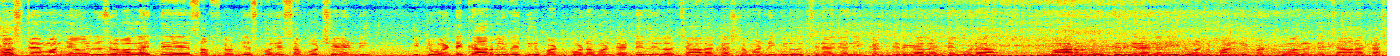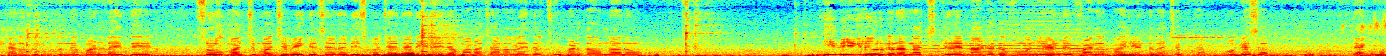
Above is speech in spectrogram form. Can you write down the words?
ఫస్ట్ టైం మన ఛానల్ చూసే వాళ్ళైతే సబ్స్క్రైబ్ చేసుకొని సపోర్ట్ చేయండి. ఇటువంటి కార్లు వెతికి పట్టుకోవడం అంటే ఢిల్లీలో చాలా కష్టం అండి మీరు వచ్చినా కానీ ఇక్కడ తిరగాలంటే కూడా వారం రోజులు తిరిగినా కానీ ఇటువంటి బండి పట్టుకోవాలంటే చాలా కష్టంగా దొరుకుతుంది బండ్లు అయితే సో మంచి మంచి వెహికల్స్ అయితే తీసుకొచ్చి అయితే నేనైతే మన ఛానల్ అయితే చూపెడతా ఉన్నాను. ఈ వెహికల్ ఎవరికైనా నచ్చితే నాకైతే ఫోన్ చేయండి ఫైనల్ ప్రైజ్ చేయండి అని చెప్తాను. ఓకే సార్ థ్యాంక్ యూ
